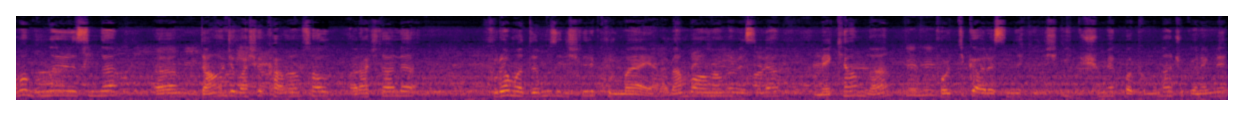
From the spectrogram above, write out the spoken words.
Ama bunlar arasında e, daha önce başka kavramsal araçlarla kuramadığımız ilişkileri kurmaya yarar. Ben bu anlamda mesela mekanla hı hı. politika arasındaki ilişkiyi düşünmek bakımından çok önemli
